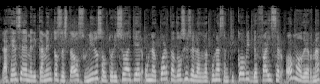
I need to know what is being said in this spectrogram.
La Agencia de Medicamentos de Estados Unidos autorizó ayer una cuarta dosis de las vacunas anti-COVID de Pfizer o Moderna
